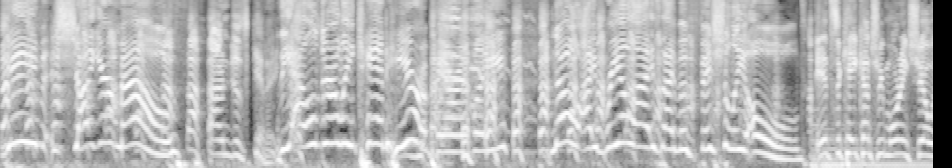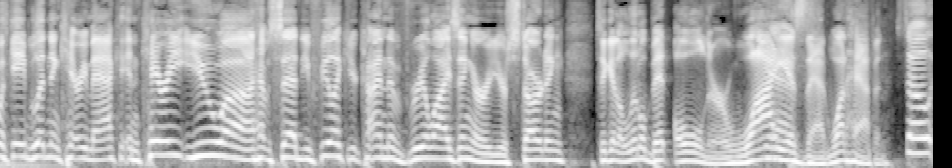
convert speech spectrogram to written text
Gabe, shut your mouth. I'm just kidding. The elderly can't hear, apparently. No, I realize I'm officially old. It's the K Country Morning Show with Gabe Glidden and Carrie Mack. And Carrie, you uh, have said you feel like you're kind of realizing or you're starting to get a little bit older. Why Yes. is that? What happened? So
